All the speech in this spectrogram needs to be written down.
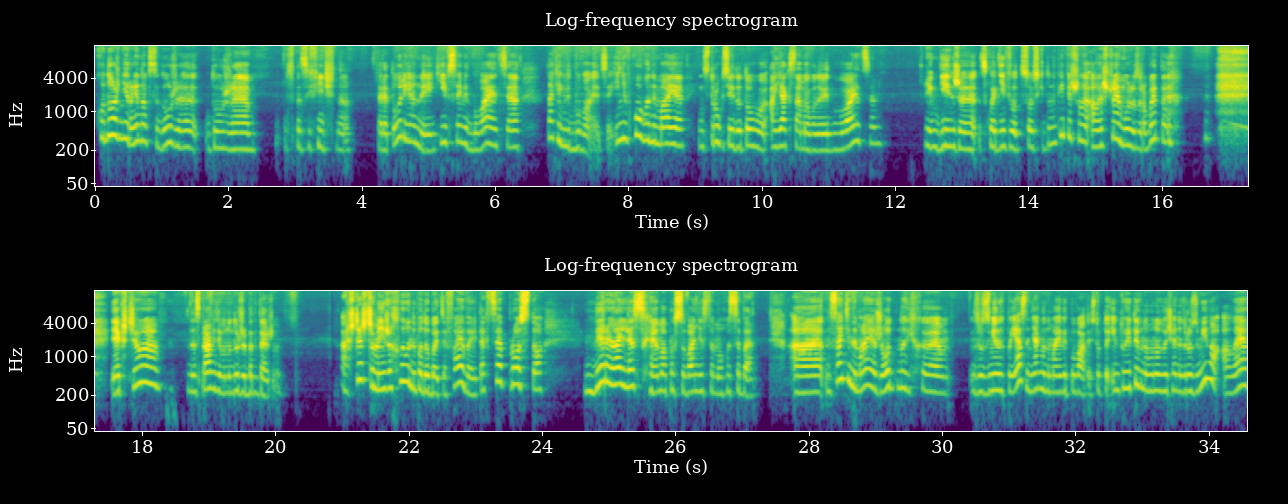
художній ринок це дуже дуже специфічна територія, на якій все відбувається так, як відбувається. І ні в кого немає інструкції до того, а як саме воно відбувається. Як вже складні філософські думки пішли, але що я можу зробити, якщо насправді воно дуже бентежно. А ще, що мені жахливо не подобається Fiverr, так це просто нереальна схема просування самого себе. А на сайті немає жодних е, зрозумілих пояснень, як воно має відбуватись. Тобто інтуїтивно воно, звичайно, зрозуміло, але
